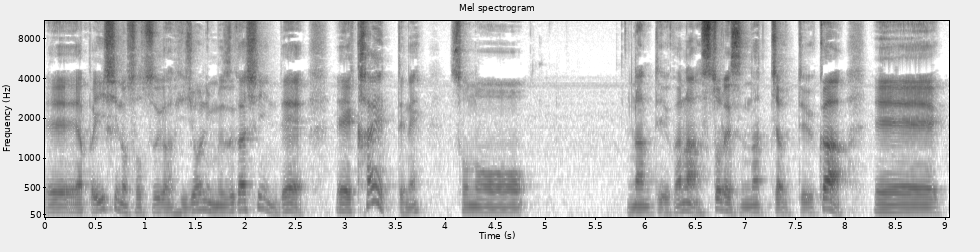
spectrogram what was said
えー、やっぱり意思の疎通が非常に難しいんで、えー、かえってね、その、なんていうかな、ストレスになっちゃうっていうか、えー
